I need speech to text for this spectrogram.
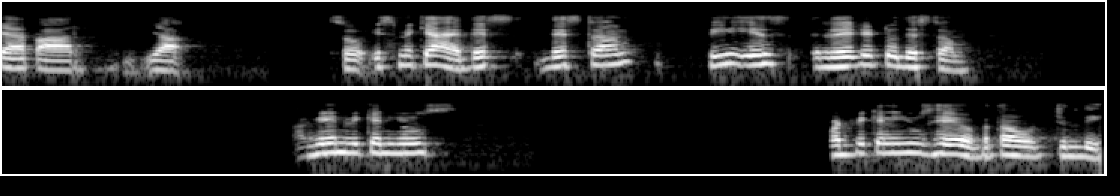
cap r या सो इसमें क्या है? This this term P is related to this term again we can use what we can use है बताओ जल्दी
